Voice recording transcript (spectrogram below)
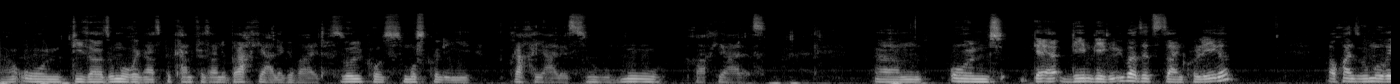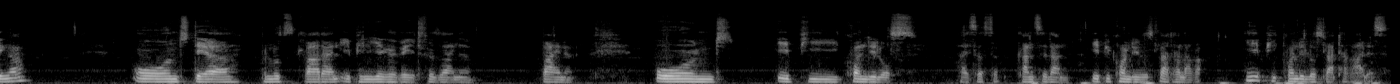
Äh, und dieser Sumo-Ringer ist bekannt für seine brachiale Gewalt. Sulcus musculi brachialis, Sumu brachialis. Ähm, und der, dem gegenüber sitzt sein Kollege, auch ein Sumo-Ringer. Und der benutzt gerade ein Epiniergerät für seine Beine. Und Epicondylus heißt das Ganze dann. Epicondylus, latera Epicondylus lateralis.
